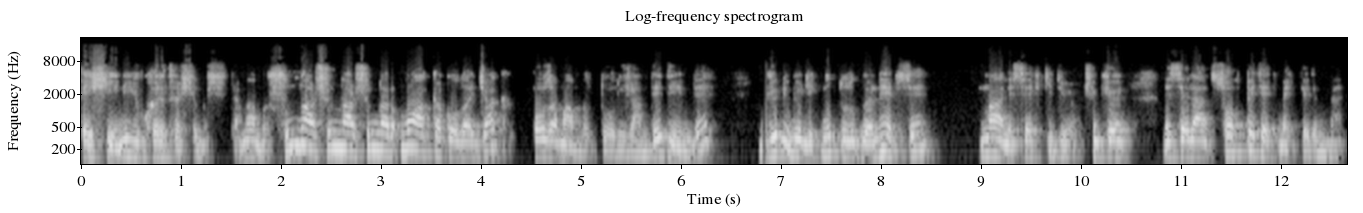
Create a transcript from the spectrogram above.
Eşiğini yukarı taşımış tamam mı? Şunlar şunlar şunlar muhakkak olacak o zaman mutlu olacağım dediğinde günübirlik mutlulukların hepsi maalesef gidiyor. Çünkü mesela sohbet etmek dedim ben.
